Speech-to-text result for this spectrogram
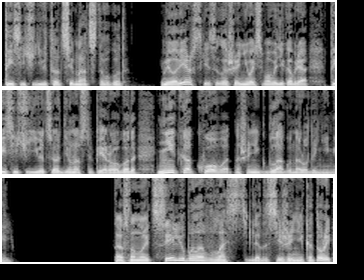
1917 года, Беловежские соглашения 8 декабря 1991 года никакого отношения к благу народа не имели. Основной целью была власть, для достижения которой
